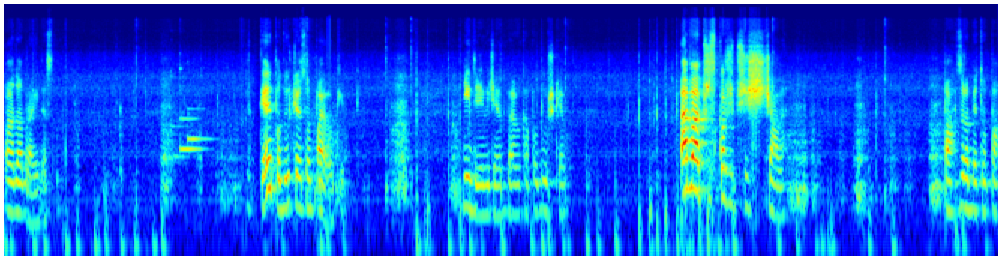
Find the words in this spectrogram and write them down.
A dobra, idę stąd. Kiedy pod łóżkiem są pająki? Nigdy nie widziałem pająka pod łóżkiem. A ma przeskoczyć przez ścianę. Pa, zrobię to, pa.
